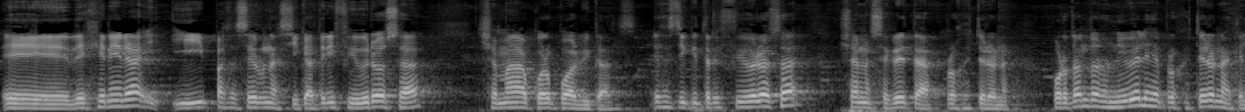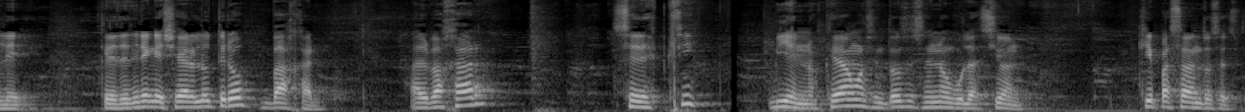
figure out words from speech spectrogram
eh, degenera y pasa a ser una cicatriz fibrosa llamada cuerpo albicans. Esa cicatriz fibrosa ya no secreta progesterona. Por tanto, los niveles de progesterona que le, que tendrían que llegar al útero bajan. Al bajar, se des... Sí. Bien, nos quedamos entonces en ovulación. ¿Qué pasa entonces?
